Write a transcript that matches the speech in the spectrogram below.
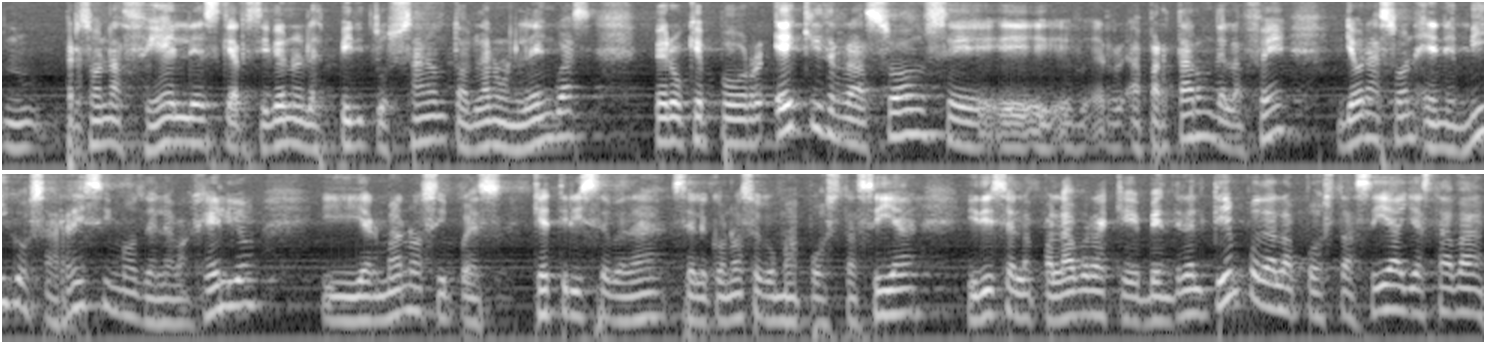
mm, personas fieles, que recibieron el Espíritu Santo, hablaron lenguas, pero que por X razón se eh, apartaron de la fe y ahora son enemigos arrésimos del Evangelio y hermanos, y pues qué triste, ¿verdad? Se le conoce como apostasía y dice la palabra que vendría el tiempo de la apostasía, ya estaba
